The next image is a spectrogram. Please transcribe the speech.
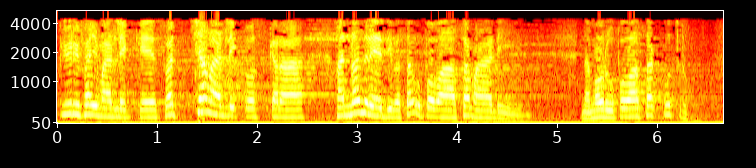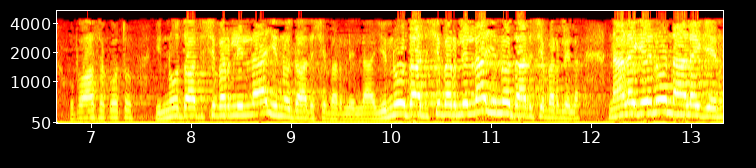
ಪ್ಯೂರಿಫೈ ಮಾಡಲಿಕ್ಕೆ, ಸ್ವಚ್ಛ ಮಾಡಲಿಕ್ಕೋಸ್ಕರ ಹನ್ನೊಂದನೇ ದಿವಸ ಉಪವಾಸ ಮಾಡಿ. ನಮ್ಮವರು ಉಪವಾಸ ಕೂತರು. ಉಪವಾಸ ಕೂತು, ಇನ್ನೂ ದ್ವಾದಶಿ ಬರಲಿಲ್ಲ, ಇನ್ನೂ ದ್ವಾದಶಿ ಬರಲಿಲ್ಲ, ಇನ್ನೂ ದ್ವಾದಶಿ ಬರಲಿಲ್ಲ, ಇನ್ನೂ ದ್ವಾದಶಿ ಬರಲಿಲ್ಲ. ನಾಳೆಗೇನು ನಾಳೆಗೇನು.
